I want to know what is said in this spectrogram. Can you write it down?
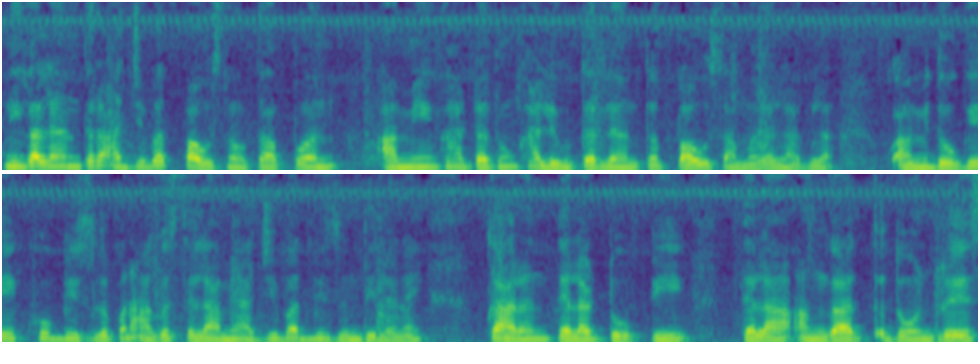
निघाल्यानंतर अजिबात पाऊस नव्हता पण आम्ही घाटातून खाली उतरल्यानंतर पाऊस आम्हाला लागला. आम्ही दोघेही खूप भिजलो पण अगस्त्यला आम्ही अजिबात भिजून दिलं नाही. कारण त्याला टोपी त्याला अंगात दोन ड्रेस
